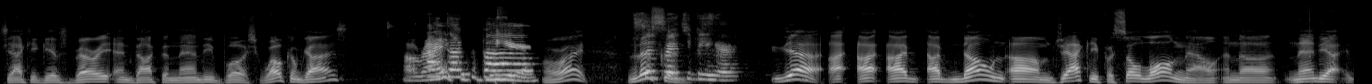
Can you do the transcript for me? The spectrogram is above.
Jacquie Gibbs Berry and Dr. Nahndi Bush. Welcome, guys. All right. Hi, Dr. Bob. All right. Listen, so great to be here. Yeah, I, I, I've, I've known um, Jacquie for so long now, and uh, Nahndi,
